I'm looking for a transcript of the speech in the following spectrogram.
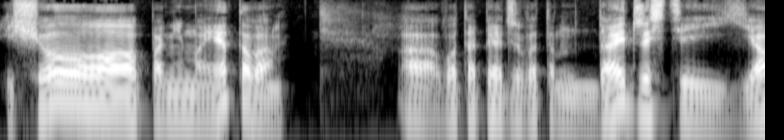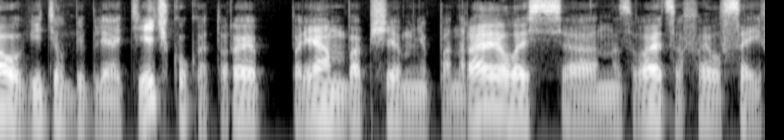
еще помимо этого, а, вот опять же в этом дайджесте я увидел библиотечку, которая прям вообще мне понравилась, а, называется FailSafe.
